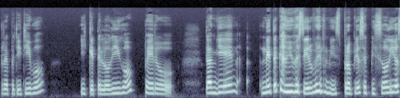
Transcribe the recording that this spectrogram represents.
repetitivo y que te lo digo, pero también, neta que a mí me sirven mis propios episodios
